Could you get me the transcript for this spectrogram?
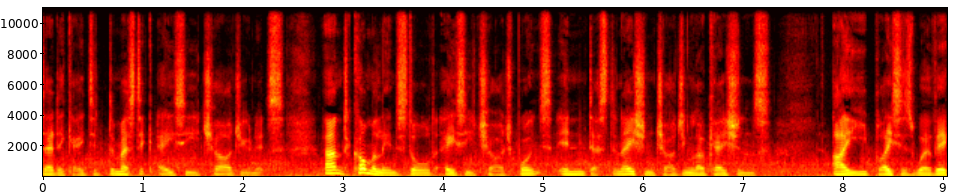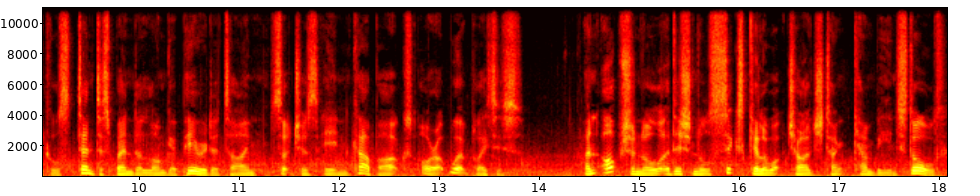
dedicated domestic AC charge units and commonly installed AC charge points in destination charging locations, i.e. places where vehicles tend to spend a longer period of time, such as in car parks or at workplaces. An optional additional 6 kilowatt charge tank can be installed,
